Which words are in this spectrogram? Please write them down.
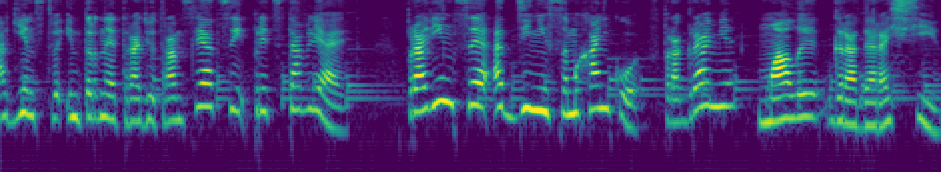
Агентство интернет-радиотрансляций представляет Провинция от Дениса Маханько в программе «Малые города России».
